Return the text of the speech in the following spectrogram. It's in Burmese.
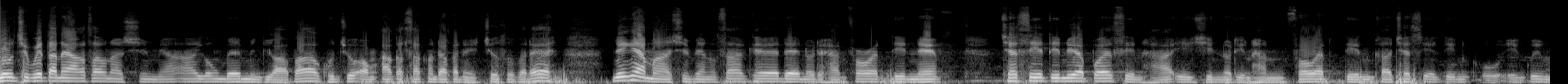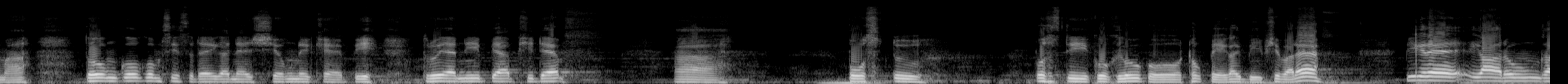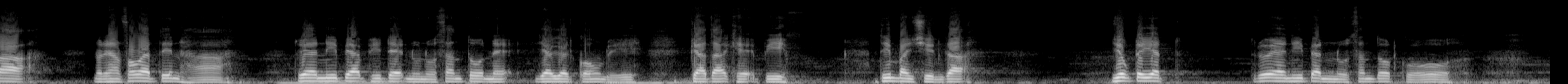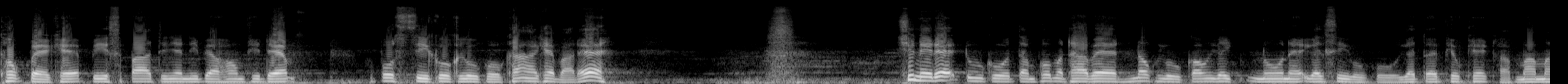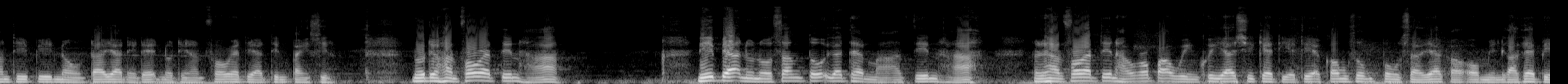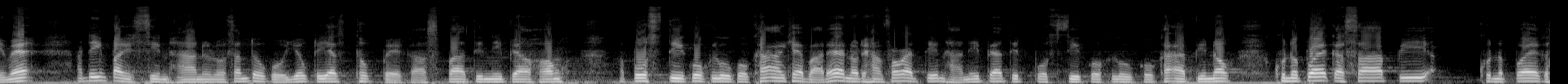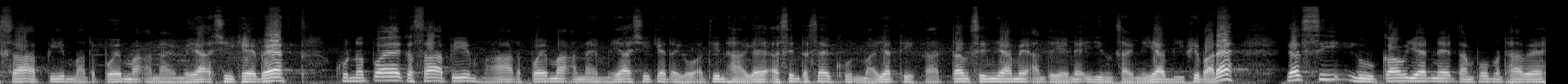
လုံးချစ်ဝေတနာအဆောင်နာရှင်များအာယုံပဲမင်္ဂလာပါခွန်ချိုအောင်အာကစားကန်တာကနေကျဆိုပါတယ်နေငယ်မှာရှင်ပြန်ကစားခဲ့တဲ့ Nottingham Forest တင်းနဲ့ Chelsea တင်းရဲ့ပွဲစဉ်ဟာအရှင် Nottingham Forest တင်းက Chelsea တင်းကိုအင်ကွင်းမှာတုံးကိုကုမ်စီစတဲ့ကနေရှုံးနေခဲ့ပြီးသူတို့ရဲ့နီးပြဖြစ်တဲ့အာ post to post တီကိုကလူကိုထုတ်ပေလိုက်ပြီးဖြစ်ပါတယ် ပြီးကြတဲ့ရာတုံးက Nottingham Forest တင်းဟာသူရဲ့နီးပြဖြစ်တဲ့ Nuno Santos နဲ့ရရက်ကောင်းတွေပြသခဲ့ပြီးအတင်းပိုင်ရှင်ကရုတ်တရက်သူတို့ရဲ့နီးပြ Nuno Santos ကိုထုတ်ပယ်ခဲ့ပြီးစပါတင်ရဲ့နီးပြဟောင်းဖြစ်တဲ့ post တီကိုကလူကိုခန့်အပ်ခဲ့ပါတယ် ရှိနေတဲ့တူကိုတံဖို့မထားပဲနောက်လူကောင်းရိတ်နိုးနဲ့ရက်စီကိုကိုရက်သွဲဖြုတ်ခဲ့ခါမာမန်တီပီနောင်တာရနေတဲ့ Nottingham Forest ရတင်ပိုင်စင် Nottingham Forest တင်ဟာနေပြနူနိုဆန်တိုရက်ထက်မှာတင်ဟာ Nottingham Forest တင်ဟာကပဝင်ခွေရရှိခဲ့တဲ့အကောင်းဆုံးပုံစံရကအောင်မြင်လာခဲ့ပေမဲ့အတင်းပိုင်စင်ဟာနူနိုဆန်တိုကိုရုတ်တရက်ထုတ်ပယ်ကစပါတင်နီပြဟောင်း post တီကိုကလူကိုခါအခဲ့ပါတယ် Nottingham Forest တင်ဟာနေပြတစ် post တီကိုကလူကိုခါအပြီးနောက်ခုနပွဲကစားပြီးခုနပွဲကစားအပြီးမှာတပွဲမှာအနိုင်မရရှိခဲ့ပဲခုနပွဲကစားအပြီးမှာတပွဲမှာအနိုင်မရရှိခဲ့တဲ့ကိုအတင်းဟာရဲ့အစင်တစ်ဆက်ခုမှာယက်တီကတန်စင်ရမယ့်အန်တရနဲ့ရင်ဆိုင်နေရပြီဖြစ်ပါတယ်ဂက်စီလူကောင်းရက်နဲ့တန်ဖို့မထားပဲ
